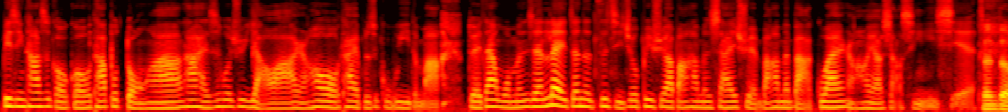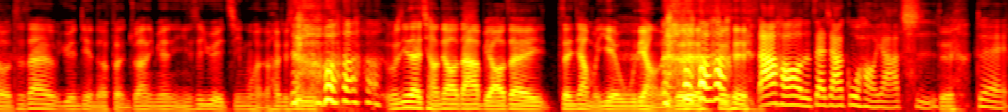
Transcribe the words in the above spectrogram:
毕竟它是狗狗，它不懂啊，它还是会去咬啊，然后它也不是故意的嘛，对。但我们人类真的自己就必须要帮他们筛选选。帮他们把关，然后要小心一些。真的，这在原点的粉砖里面已经是月经文了，就是 我一直在强调大家不要再增加我们业务量了，就是就 是大家好好的在家顾好牙齿。对对，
